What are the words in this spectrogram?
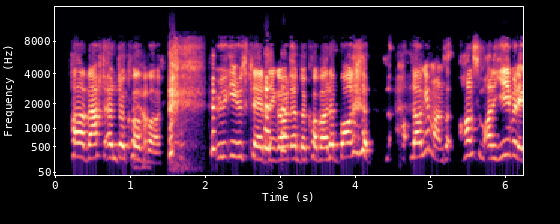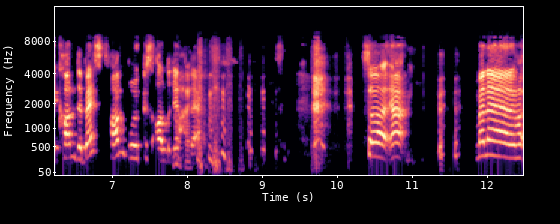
har vært undercover. I utkledning har vært undercover. Det er bare Langemann, han som angivelig kan det best, han brukes aldri til det. Så ja. Men jeg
